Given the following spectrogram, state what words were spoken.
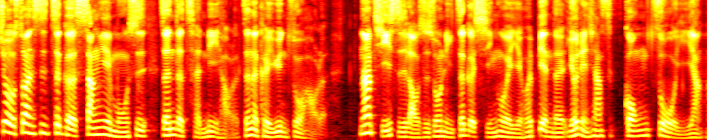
就算是这个商业模式真的成立好了，真的可以运作好了，那其实老实说，你这个行为也会变得有点像是工作一样，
